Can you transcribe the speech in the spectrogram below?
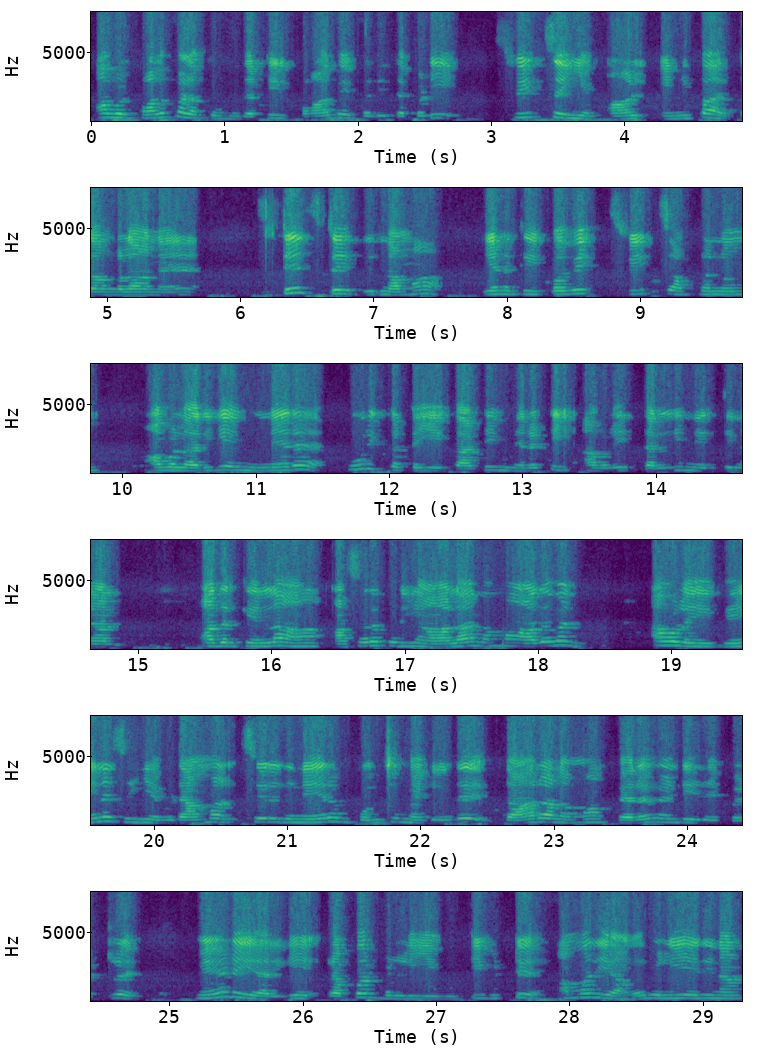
அவள் பளபளக்கும் முதட்டில் பார்வை பதித்தபடி ஸ்வீட் செய்யும் ஆள் இனிப்பா இருக்காங்களான்னு. ஸ்டேட் ஸ்டேட் இல்லாமா எனக்கு இப்பவே ஸ்வீட் சாப்பிடணும். அவள் அருகே முன்னேற பூரிக்கட்டையை காட்டி மிரட்டி அவளை தள்ளி நிறுத்தினாள். அதற்கெல்லாம் அசரக்கூடிய ஆளா நம்ம ஆதவன்? அவளை வேலை செய்ய விடாமல் சிறிது நேரம் கொஞ்சம் மகிழ்ந்து தாராளமா பெற வேண்டியதை பெற்று மேடை அருகே ரப்பர் பள்ளியை ஒட்டிவிட்டு அமைதியாக வெளியேறினான்.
